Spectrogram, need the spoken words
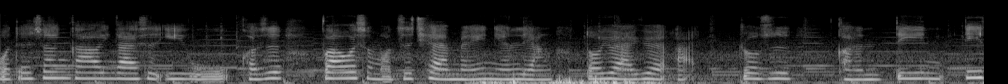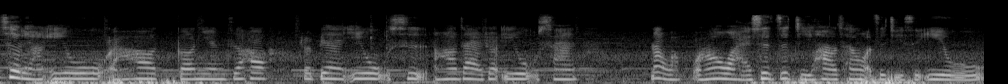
我的身高应该是一五五可是不知道为什么之前每一年量都越来越矮就是可能第一第一次量一五五然后隔年之后就变一五四然后再来就一五三。那我然后我还是自己号称我自己是一五五。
